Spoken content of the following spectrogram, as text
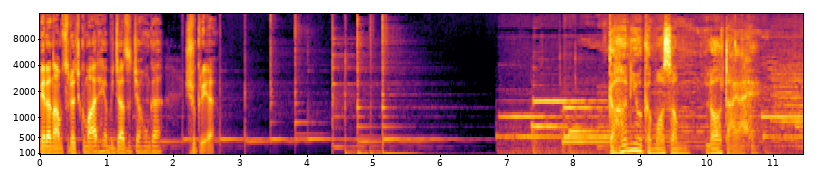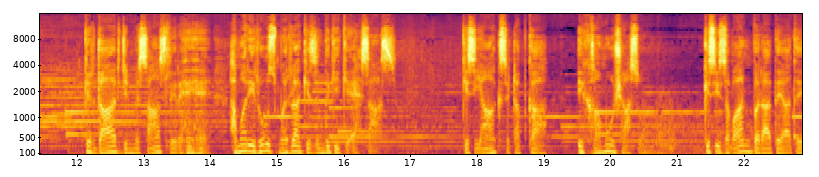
मेरा नाम सूरज कुमार है, अब इजाज़त चाहूँगा। शुक्रिया। कहानियों का मौसम लौट आया है। किरदार जिनमें सांस ले रहे हैं, हमारी रोज़मर्रा की ज़िंदगी के एहसास। किसी आँख से टपका एक खामोश आँसू। किसी जबान पर आते आते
